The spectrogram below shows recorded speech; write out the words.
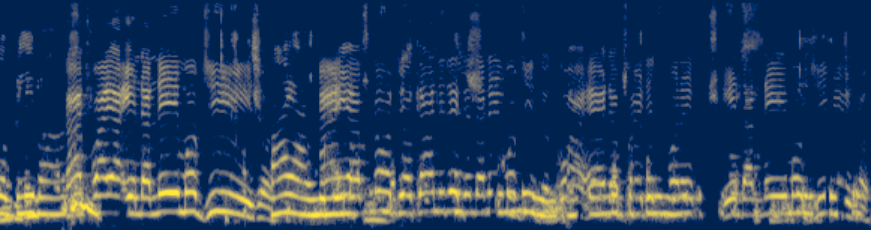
of believers. Catch fire in the name of Jesus. Fire in the I am of not Jesus. your candidate in the name of Jesus. Go ahead and pray this morning in the name of Jesus.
